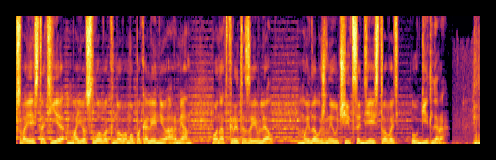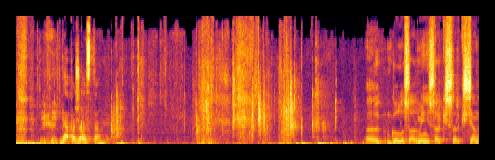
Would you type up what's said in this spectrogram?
В своей статье «Мое слово к новому поколению армян» он открыто заявлял «Мы должны учиться действовать у Гитлера». Да, пожалуйста. Голос Армении Саркис Саркисян.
